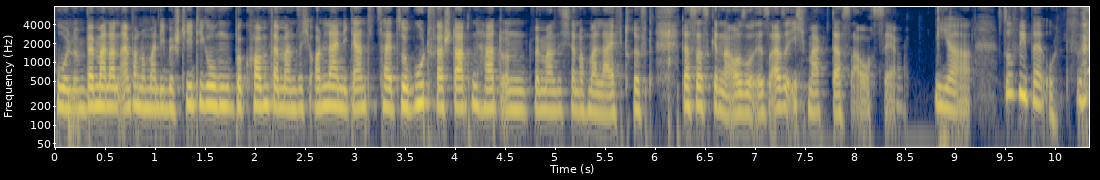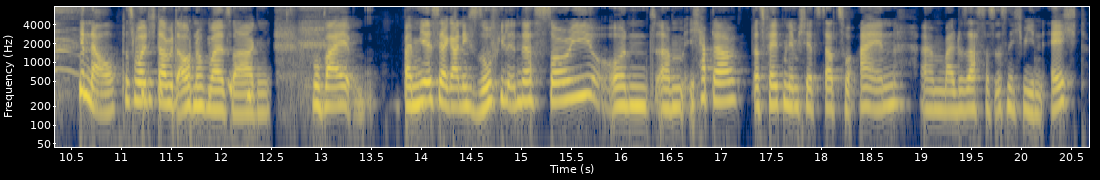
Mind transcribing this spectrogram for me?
cool. Und wenn man dann einfach nochmal die Bestätigung bekommt, wenn man sich online die ganze Zeit so gut verstanden hat und wenn man sich dann nochmal live trifft, dass das genauso ist. Also ich mag das auch sehr. Ja, so wie bei uns. Genau, das wollte ich damit auch nochmal sagen. Wobei, bei mir ist ja gar nicht so viel in der Story und ähm, ich habe da, das fällt mir nämlich jetzt dazu ein, ähm, weil du sagst, das ist nicht wie in echt,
